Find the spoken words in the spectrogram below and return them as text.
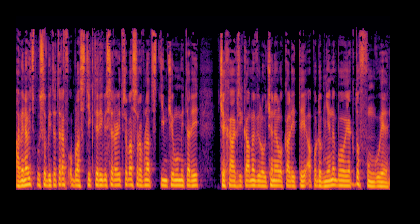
A vy navíc působíte teda v oblasti, které by se dali třeba srovnat s tím, čemu my tady v Čechách říkáme vyloučené lokality a podobně, nebo jak to funguje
